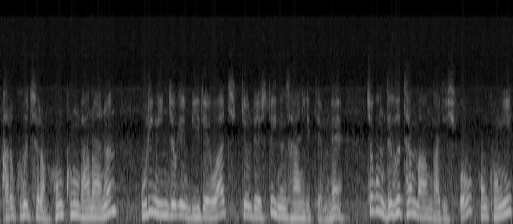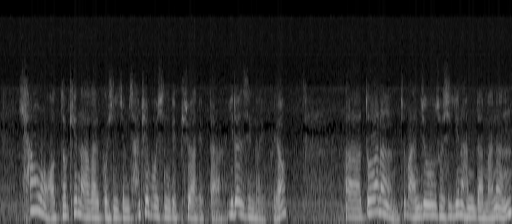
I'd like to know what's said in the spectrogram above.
바로 그것처럼 홍콩 반환은 우리 민족의 미래와 직결될 수도 있는 사안이기 때문에 조금 느긋한 마음 가지시고 홍콩이 향후 어떻게 나아갈 것인지 좀 살펴보시는 게 필요하겠다. 이런 생각이고요. 아, 또 하나는 좀 안 좋은 소식이긴 합니다만은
